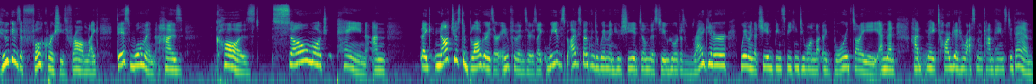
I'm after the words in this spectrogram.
who gives a fuck where she's from? Like, this woman has caused so much pain and like not just to bloggers or influencers. Like we've sp- i've spoken to women who she had done this to who were just regular women that she had been speaking to on like boards.ie and then had made targeted harassment campaigns to them.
